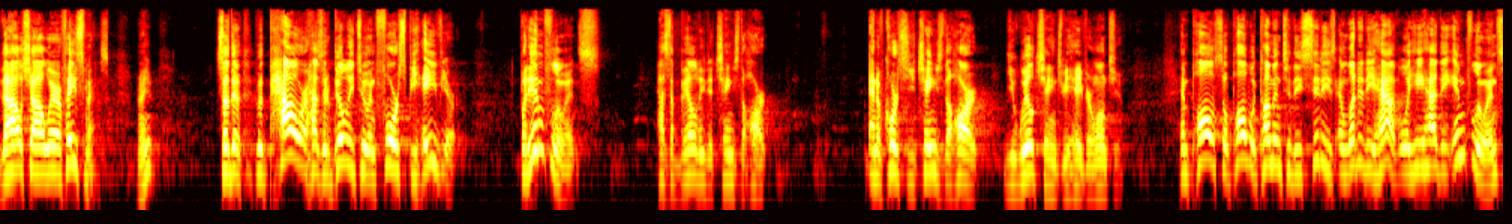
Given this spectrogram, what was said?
thou shalt wear a face mask, right? So the, the power has an ability to enforce behavior, but influence has the ability to change the heart. And of course, you change the heart, you will change behavior, won't you? And Paul, so Paul would come into these cities, and what did he have? Well, he had the influence,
